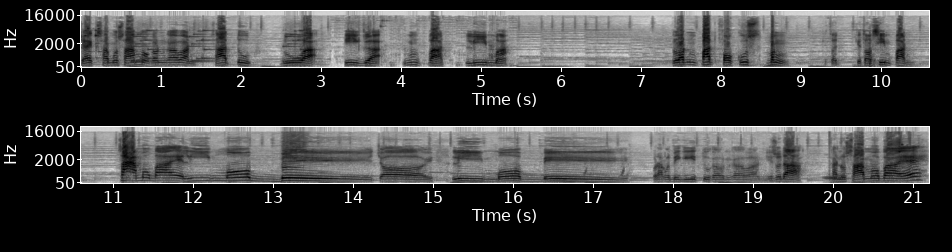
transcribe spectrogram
Cek sama-sama kawan-kawan. Satu dua tiga empat lima. Slot empat fokus beng. Kita kita simpan. Sama baik 5B coy. 5B kurang lebih gitu kawan-kawan. Ya sudah kanu sama baik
